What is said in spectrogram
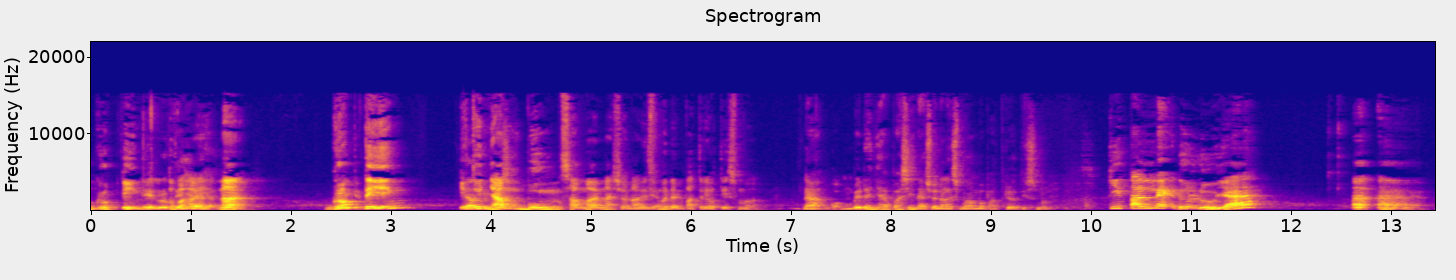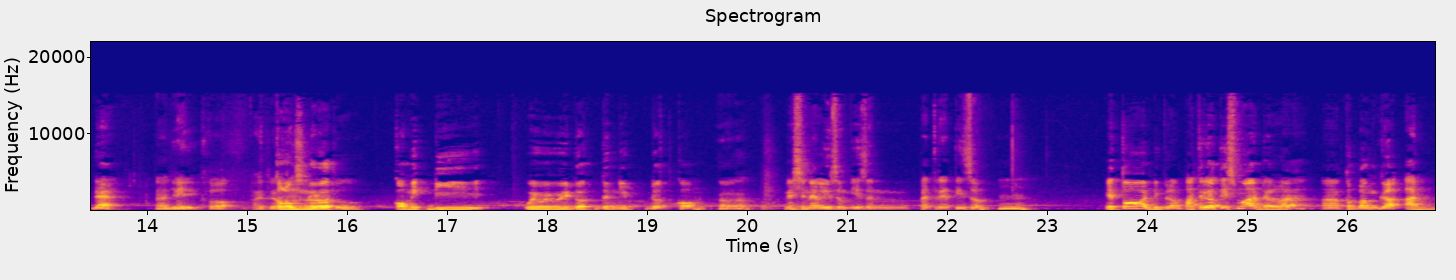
group think Iya, group itu bahaya ya. nah group think itu Yang bisa. nyambung sama nasionalisme Iya. dan patriotisme Nah, kok bedanya apa sih nasionalisme sama patriotisme? kita lihat dulu ya ah ah dah Nah, jadi kalau patriotisme kalau menurut itu komik di www.thenip.com Heeh. nationalism isn't patriotism hmm, itu dibilang patriotisme adalah eh, kebanggaan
